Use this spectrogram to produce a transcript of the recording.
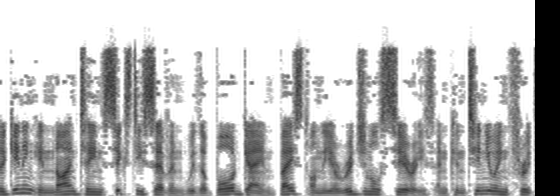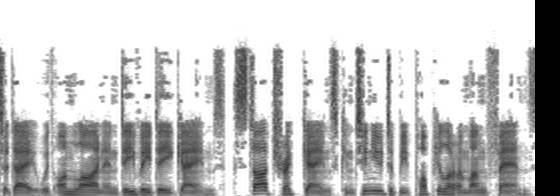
Beginning in 1967 with a board game based on the original series and continuing through today with online and DVD games, Star Trek games continue to be popular among fans.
